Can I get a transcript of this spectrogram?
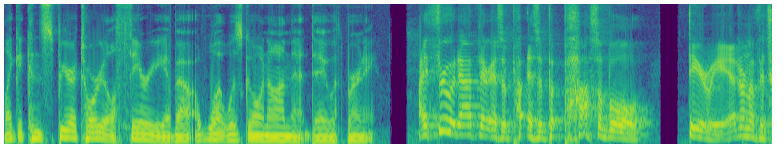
like a conspiratorial theory about what was going on that day with Bernie. I threw it out there as a as a possible theory. I don't know if it's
